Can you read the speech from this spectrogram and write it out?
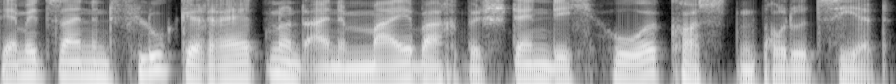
der mit seinen Fluggeräten und einem Maybach beständig hohe Kosten produziert.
